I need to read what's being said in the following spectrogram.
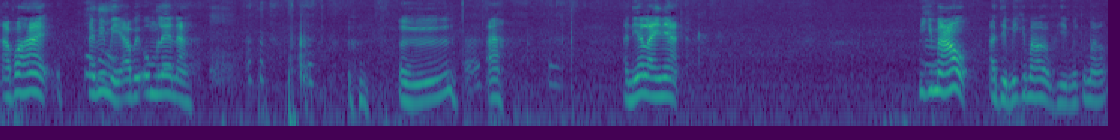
เอาพ่อให้ให้พี่หมีเอาไปอุ้มเล่นอะเอออะอันนี้อะไรเนี่ยมิกกี้เมาส์อะถือมิกกี้เมาส์หรอพีมิกกี้เมาส์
